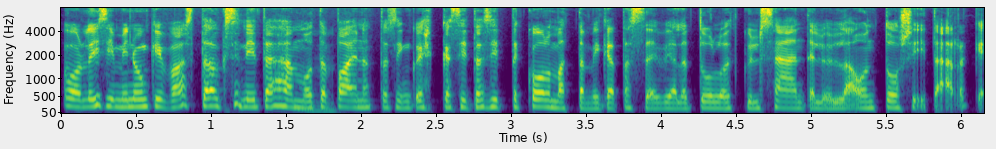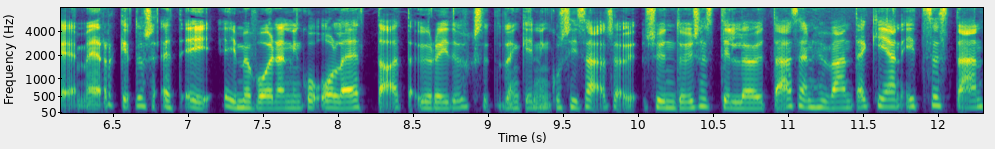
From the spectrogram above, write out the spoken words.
olisi minunkin vastaukseni tähän, mutta mm. painottaisin ehkä sitä sitten kolmatta, mikä tässä ei vielä tullut, että kyllä sääntelyllä on tosi tärkeä merkitys. Että ei, ei me voida niin kuin olettaa, että yritykset jotenkin niin kuin sisäsyntyisesti löytää sen hyvän tekijän itsestään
